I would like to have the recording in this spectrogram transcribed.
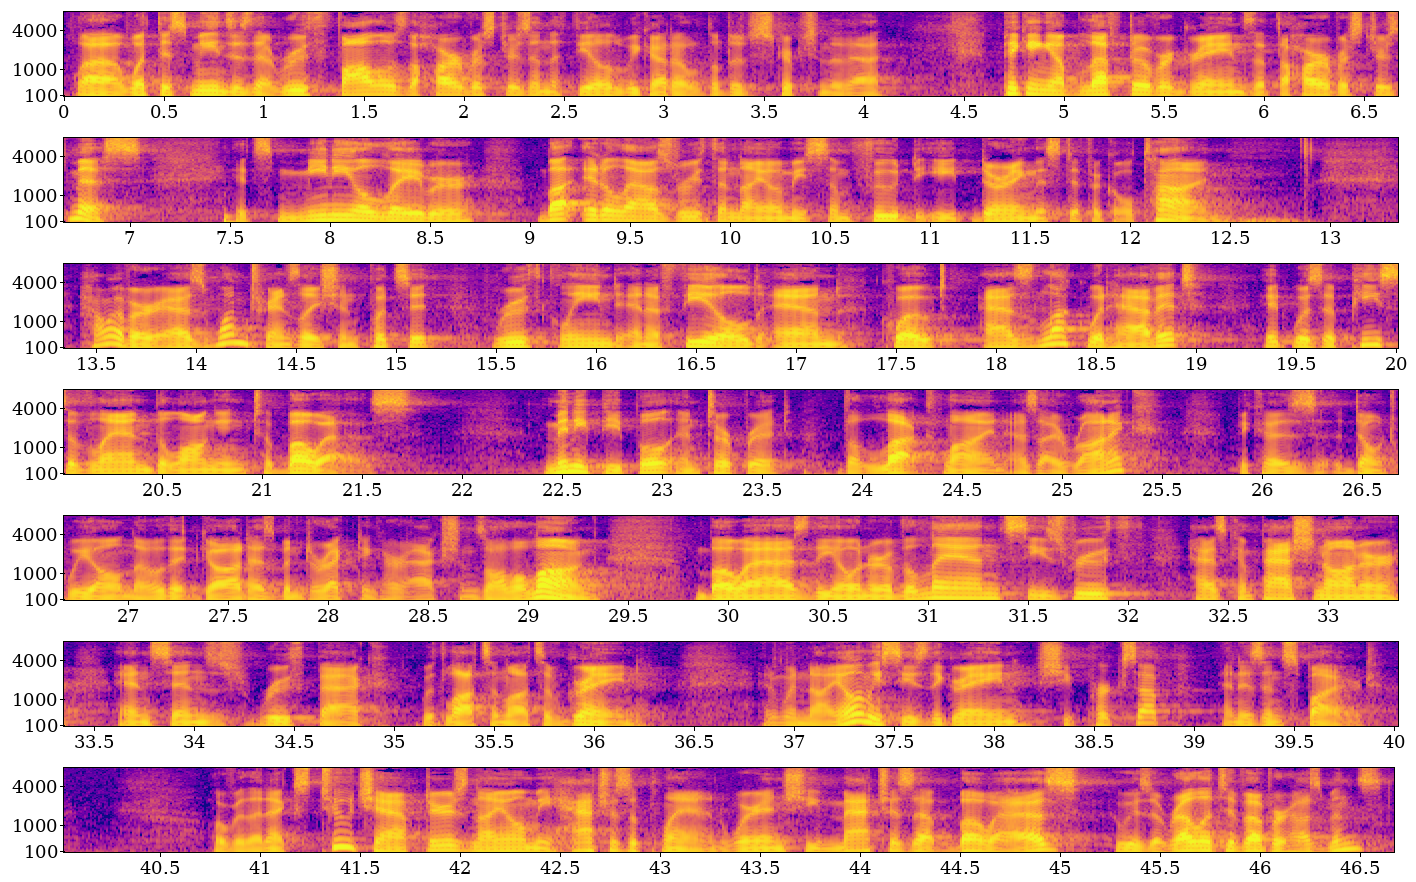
Uh, what this means is that Ruth follows the harvesters in the field. We got a little description of that. Picking up leftover grains that the harvesters miss. It's menial labor, but it allows Ruth and Naomi some food to eat during this difficult time. However, as one translation puts it, Ruth gleaned in a field, and, quote, as luck would have it, it was a piece of land belonging to Boaz. Many people interpret the luck line as ironic, because don't we all know that God has been directing her actions all along? Boaz, the owner of the land, sees Ruth, has compassion on her, and sends Ruth back with lots and lots of grain. And when Naomi sees the grain, she perks up and is inspired. Over the next two chapters, Naomi hatches a plan wherein she matches up Boaz, who is a relative of her husband's,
